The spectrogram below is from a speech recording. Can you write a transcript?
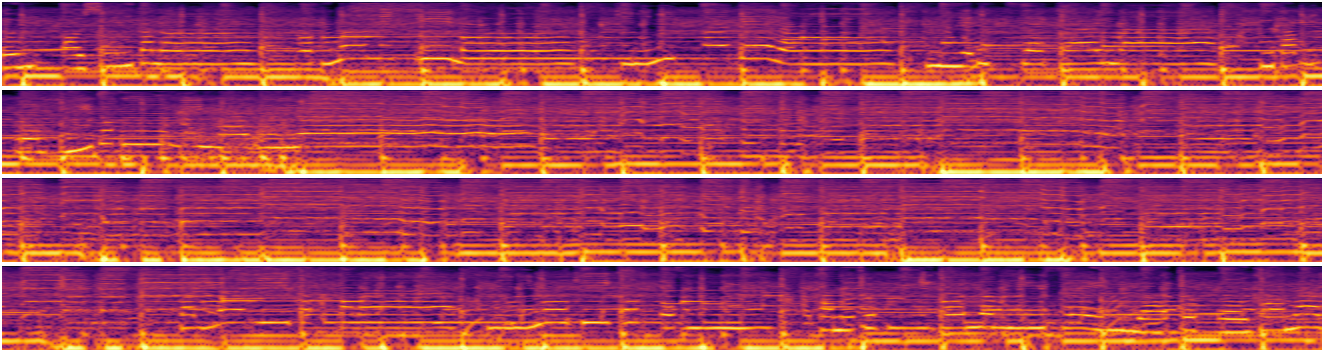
明日の僕の道も君にあげよう。見える世界は二人で一つになるよ。足りないことは耳も聞こえず彼女にこの理性は届かない。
